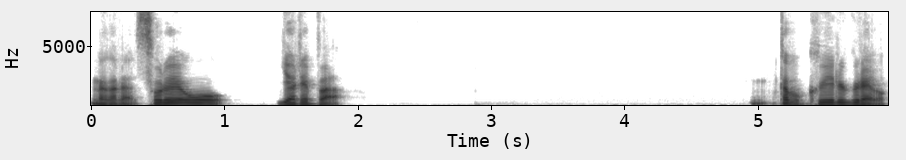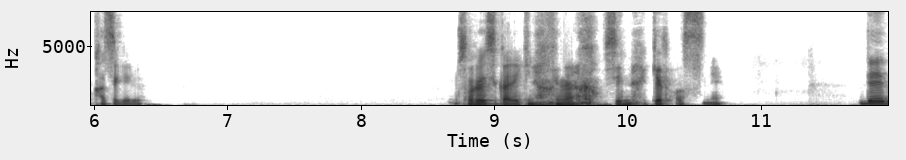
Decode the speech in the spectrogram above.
だから、それをやれば、多分食えるぐらいは稼げる。それしかできなくなるかもしれないけどですね。で、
